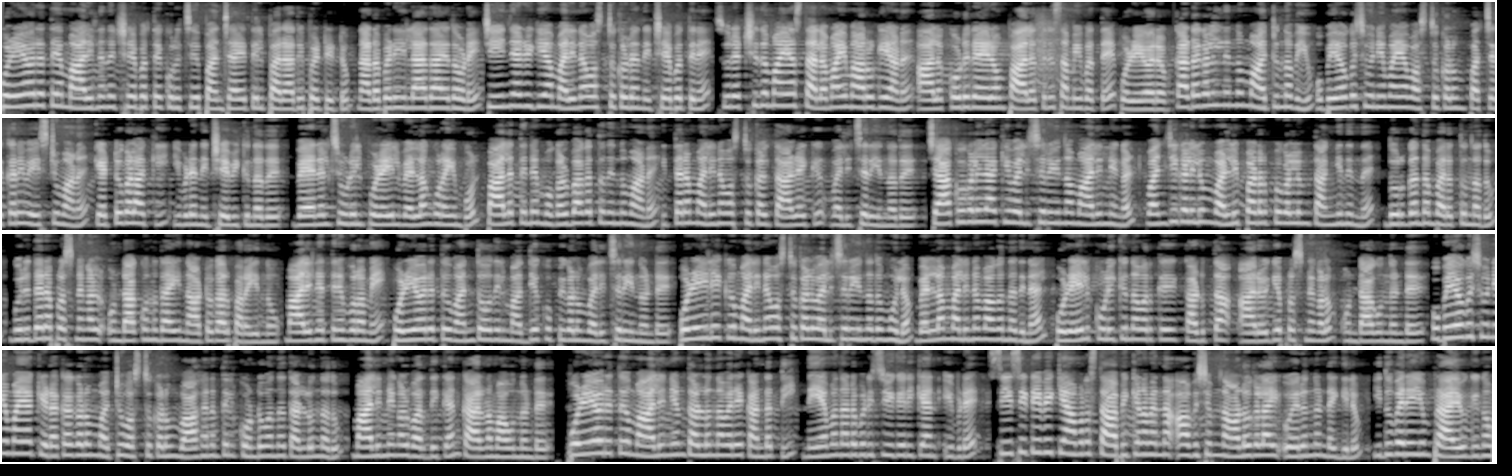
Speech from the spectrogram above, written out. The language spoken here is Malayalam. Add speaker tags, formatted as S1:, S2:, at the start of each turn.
S1: പുഴയോരത്തെ മാലിന്യ നിക്ഷേപത്തെക്കുറിച്ച് പഞ്ചായത്തിൽ പരാതിപ്പെട്ടിട്ടും നടപടിയില്ലാതായതോടെ ചീഞ്ഞഴുകിയ മലിന വസ്തുക്കളുടെ നിക്ഷേപത്തിന് സുരക്ഷിതമായ സ്ഥലമായി മാറുകയാണ് ആലക്കോട് രേരോം പാലത്തിന് സമീപത്തെ പുഴയോരം. കടകളിൽ നിന്നും മാറ്റുന്നവയും ഉപയോഗശൂന്യമായ വസ്തുക്കളും പച്ചക്കറി വേസ്റ്റുമാണ് കെട്ടുകളാക്കി ഇവിടെ നിക്ഷേപിക്കുന്നത്. വേനൽ ചൂടിൽ പുഴയിൽ വെള്ളം കുറയുമ്പോൾ പാലത്തിന്റെ മുകൾ ഭാഗത്തു നിന്നുമാണ് ഇത്തരം മലിന വസ്തുക്കൾ താഴേക്ക് വലിച്ചെറിയുന്നത്. ചാക്കുകളിലാക്കി വലിച്ചെറിയുന്ന മാലിന്യങ്ങൾ വഞ്ചികളിലും വള്ളിപ്പടർപ്പുകളിലും തങ്ങി നിന്ന് ദുർഗന്ധം പരത്തുന്നതും ഗുരുതര പ്രശ്നങ്ങൾ ഉണ്ടാക്കുന്നതായി നാട്ടുകാർ പറയുന്നു. മാലിന്യത്തിന് പുറമെ പുഴയോരത്ത് വൻതോതിൽ മദ്യക്കുപ്പികളും വലിച്ചെറിയുന്നുണ്ട്. പുഴയിലേക്ക് മലിനവസ്തുക്കൾ വലിച്ചെറിയുന്നത് മൂലം വെള്ളം മലിനമാകുന്നതിനാൽ പുഴയിൽ കുളിക്കുന്നവർക്ക് കടുത്ത ആരോഗ്യ പ്രശ്നങ്ങളും ഉണ്ടാകുന്നുണ്ട്. ഉപയോഗശൂന്യമായ കിടക്കകളും മറ്റു വസ്തുക്കളും വാഹനത്തിൽ കൊണ്ടുവന്ന് തള്ളുന്നതും മാലിന്യങ്ങൾ വർദ്ധിക്കാൻ കാരണമാവുന്നുണ്ട്. പുഴയോരത്ത് മാലിന്യം തള്ളുന്നവരെ കണ്ടെത്തി നിയമ നടപടി സ്വീകരിക്കാൻ ഇവിടെ സി ക്യാമറ സ്ഥാപിക്കണമെന്ന ആവശ്യം നാളുകളായി ഉയരുന്നുണ്ടെങ്കിലും ഇതുവരെയും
